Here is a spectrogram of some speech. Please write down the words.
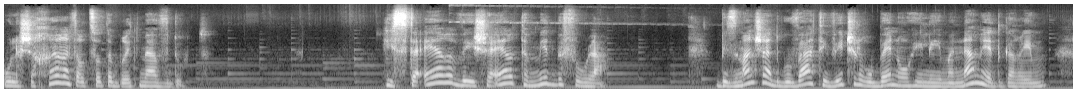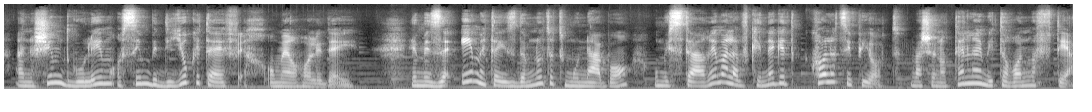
ולשחרר את ארצות הברית מעבדות. הסתער ויישאר תמיד בפעולה. בזמן שהתגובה הטבעית של רובנו היא להימנע מאתגרים, אנשים דגולים עושים בדיוק את ההפך, אומר הולידיי. הם מזהים את ההזדמנות הטמונה בו ומסתערים עליו כנגד כל הציפיות, מה שנותן להם יתרון מפתיע.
